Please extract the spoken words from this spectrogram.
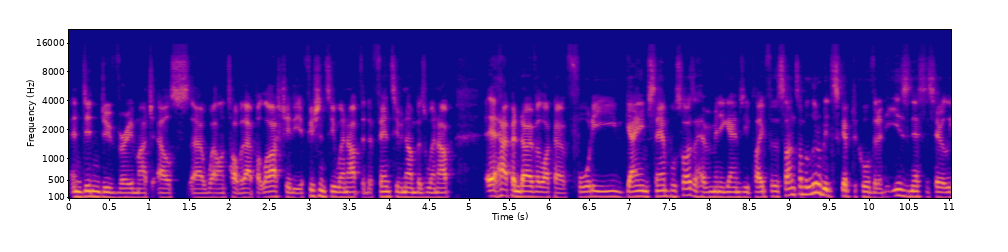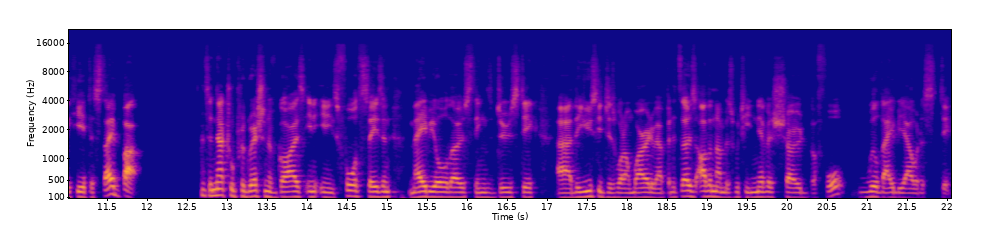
and didn't do very much else uh, well on top of that. But last year, the efficiency went up, the defensive numbers went up. It happened over like a 40 game sample size, however many games he played for the Suns. I'm a little bit skeptical that it is necessarily here to stay, but it's a natural progression of guys in, in his fourth season. Maybe all those things do stick. Uh, the usage is what I'm worried about, but it's those other numbers which he never showed before. Will they be able to stick?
